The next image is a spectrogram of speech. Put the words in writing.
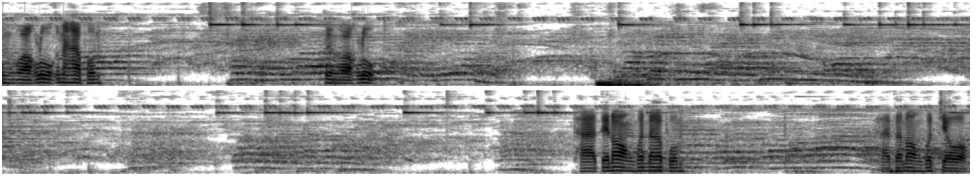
พึ่งออกลูกนะครับผมเพึ่งออกลูกถาแต่น้องเพิ่นนะครับผมถาแต่น้องเพิ่นจะออก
